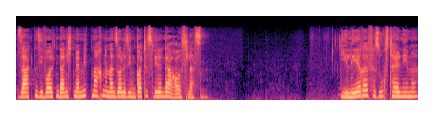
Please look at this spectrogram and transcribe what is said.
sagten, sie wollten da nicht mehr mitmachen und man solle sie um Gottes Willen da rauslassen. Die Lehrer, Versuchsteilnehmer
